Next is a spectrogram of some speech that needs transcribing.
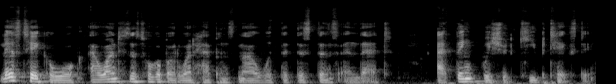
let's take a walk. I wanted to talk about what happens now with the distance and that. I think we should keep texting.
